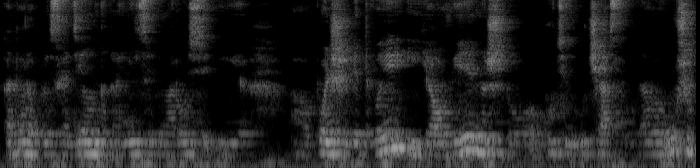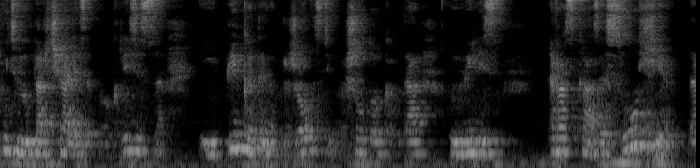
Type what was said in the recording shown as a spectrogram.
который происходил на границе Беларуси и а, Польши, Литвы, и я уверена, что Путин участвовал, да, уши Путина торчали из этого кризиса, и пик этой напряженности прошел только когда появились рассказы, слухи, да,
